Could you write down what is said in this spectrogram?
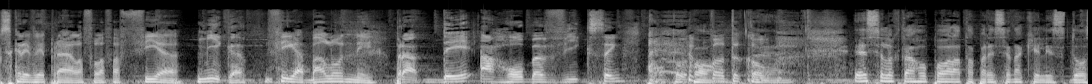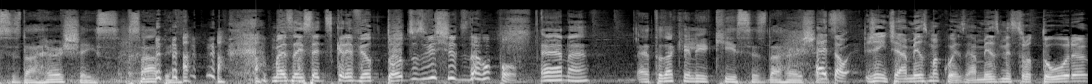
escrever pra ela, falar, falar, Fia, Miga, Fia, balonê. pra d arroba vixen. Bom, Ponto com. é. Esse look da RuPaul, ela tá parecendo aqueles doces da Hershey's, sabe? Mas aí você descreveu todos os vestidos da RuPaul. é, né? É tudo aquele Kisses da Hershey's. É, então, gente, é a mesma coisa. É a mesma estrutura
